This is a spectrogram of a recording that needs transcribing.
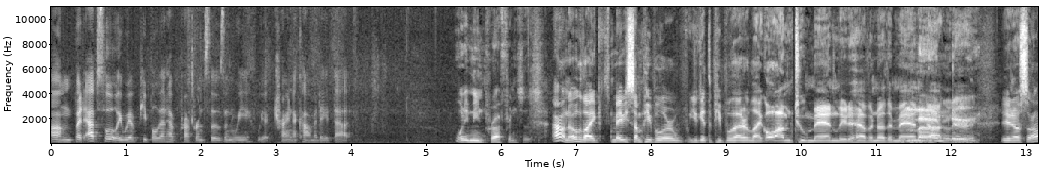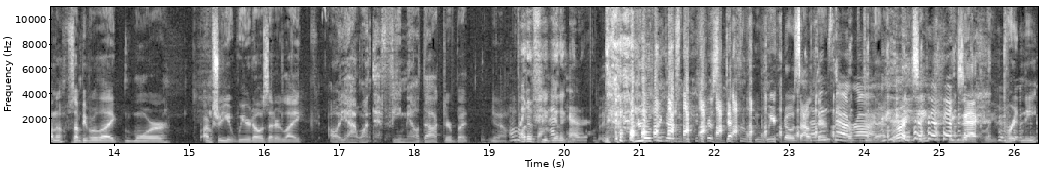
Um, but absolutely, we have people that have preferences, and we we try and accommodate that. what do you mean preferences? I don't know. Like maybe some people are. You get the people that are like, "Oh, I'm too manly to have another man Manly. doctor." You know, so I don't know. Some people are like more. I'm sure you get weirdos that are like, "Oh yeah, I want that female doctor," but you know, Oh What if you get a- Kevin. you don't think there's there's definitely weirdos out there Kevin's that not don't wrong. that, right? See, exactly, Brittany.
